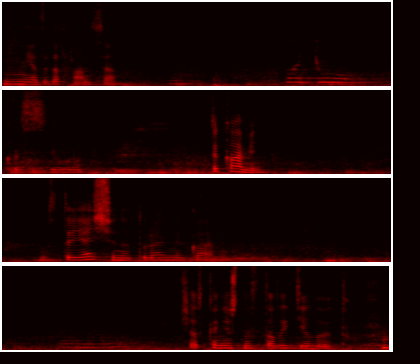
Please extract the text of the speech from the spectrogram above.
Нет, это Франция. Красивую. Это камень. Настоящий натуральный камень. Сейчас, конечно, столы делают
